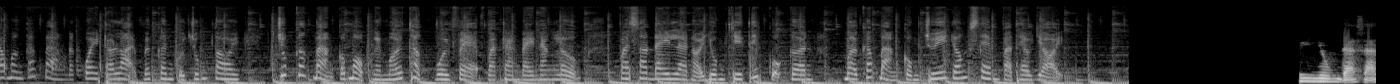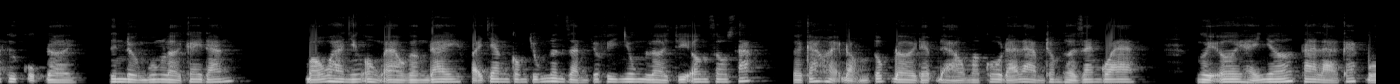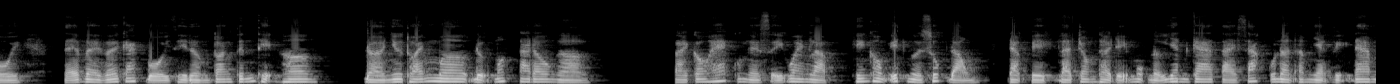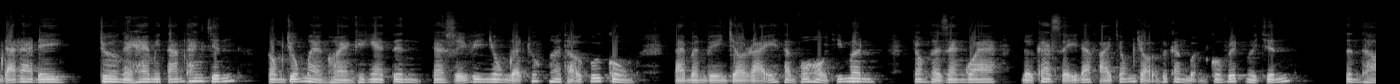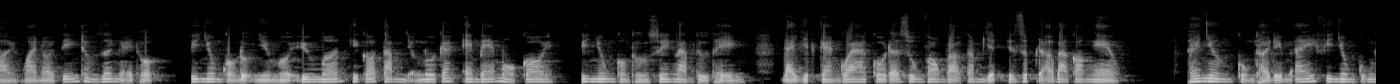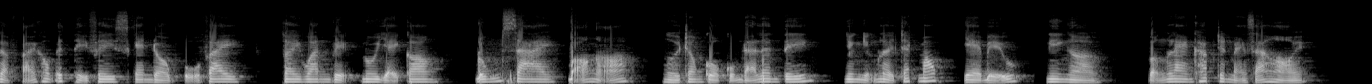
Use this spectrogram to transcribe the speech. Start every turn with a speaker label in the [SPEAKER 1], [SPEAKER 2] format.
[SPEAKER 1] Chào mừng các bạn đã quay trở lại với kênh của chúng tôi. Chúc các bạn có một ngày mới thật vui vẻ và tràn đầy năng lượng. Và sau đây là nội dung chi tiết của kênh. Mời các bạn cùng chú ý đón xem và theo dõi.
[SPEAKER 2] Phi Nhung đã xả tôi cuộc đời, xin đừng buông lời cay đắng. Bỏ qua những ồn ào gần đây, phải chăng công chúng nên dành cho Phi Nhung lời tri ân sâu sắc về các hoạt động tốt đời đẹp đạo mà cô đã làm trong thời gian qua. Người ơi hãy nhớ ta là Cát Bụi, sẽ về với các Bụi thì đừng toan tính thiệt hơn. Đời như thoáng mơ, được mất ta đâu ngờ. Vài câu hát của nghệ sĩ Quang Lập khiến không ít người xúc động, đặc biệt là trong thời điểm một nữ danh ca tài sắc của nền âm nhạc Việt Nam đã ra đi. Trưa ngày 28 tháng 9, công chúng bàng hoàng khi nghe tin ca sĩ Vi Nhung đã trút hơi thở cuối cùng tại bệnh viện chợ rẫy thành phố Hồ Chí Minh. Trong thời gian qua, nữ ca sĩ đã phải chống chọi với căn bệnh Covid-19. Sinh thời, ngoài nổi tiếng trong giới nghệ thuật, Phi Nhung còn được nhiều người yêu mến khi có tâm nhận nuôi các em bé mồ côi. Phi Nhung còn thường xuyên làm từ thiện. Đại dịch càng qua, cô đã xung phong vào tâm dịch để giúp đỡ bà con nghèo. Thế nhưng cùng thời điểm ấy, Phi Nhung cũng gặp phải không ít thị phi scandal bủa vây, xoay quanh việc nuôi dạy con, đúng sai, bỏ ngỏ. Người trong cuộc cũng đã lên tiếng, nhưng những lời trách móc, dè biểu, nghi ngờ vẫn lan khắp trên mạng xã hội.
